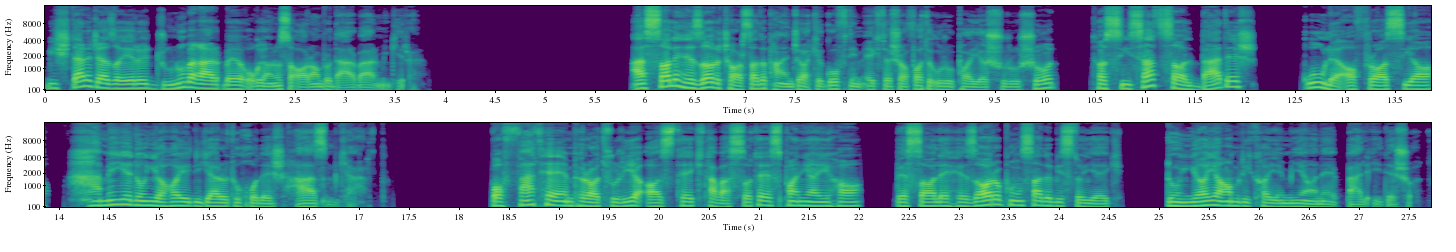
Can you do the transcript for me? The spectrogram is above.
بیشتر جزایر جنوب غرب اقیانوس آرام رو در بر می‌گیره. از سال 1450 که گفتیم اکتشافات اروپایی شروع شد تا 300 سال بعدش قول آفراسیا همه دنیاهای دیگر رو تو خودش هضم کرد. با فتح امپراتوری آزتک توسط اسپانیایی ها به سال 1521 دنیای آمریکای میانه بلعیده شد.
